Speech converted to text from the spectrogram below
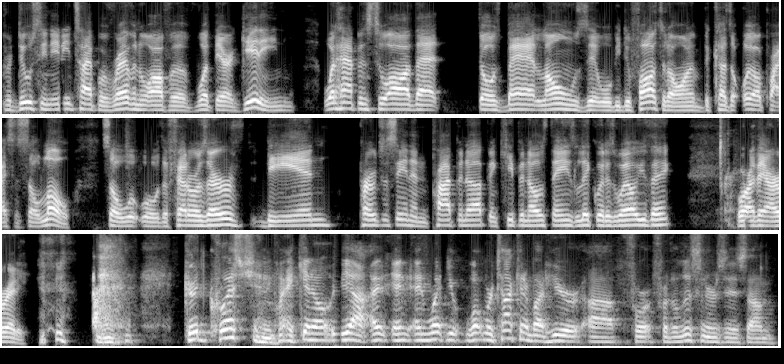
producing any type of revenue off of what they're getting, what happens to all that those bad loans that will be defaulted on because the oil price is so low? So will, will the Federal Reserve be in purchasing and propping up and keeping those things liquid as well? You think, or are they already? Good question, Mike. You know, yeah, and and what you what we're talking about here uh, for for the listeners is, um,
